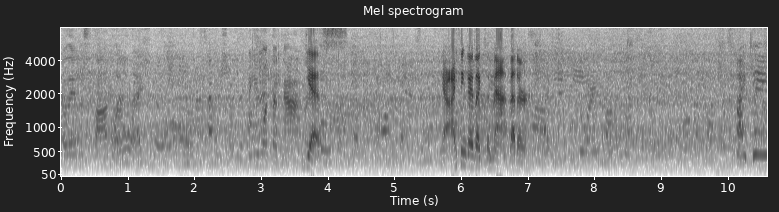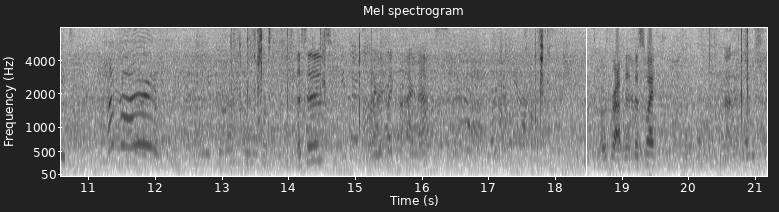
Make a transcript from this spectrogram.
Oh, they have a spa glass. But you want the matte. Yes. Yeah, I think I like the matte better. Hi, Kate. Hi. This is what I look like for IMATS. Are we wrapping it this way? That's what she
